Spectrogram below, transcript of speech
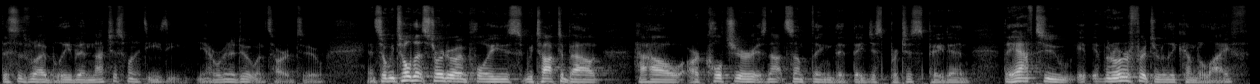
this is what I believe in." Not just when it's easy. You know, we're going to do it when it's hard too. And so we told that story to our employees. We talked about how our culture is not something that they just participate in. They have to, in order for it to really come to life,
